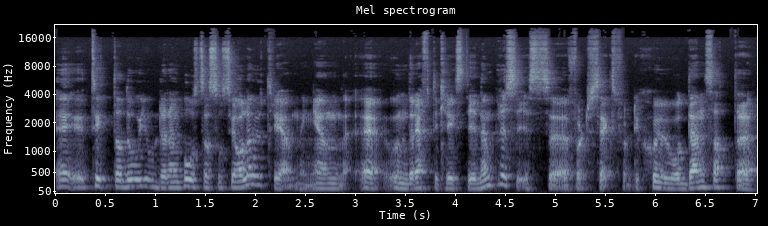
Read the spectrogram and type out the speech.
eh, tittade och gjorde den bostadssociala utredningen eh, under efterkrigstiden precis, eh, 46-47 och den satte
